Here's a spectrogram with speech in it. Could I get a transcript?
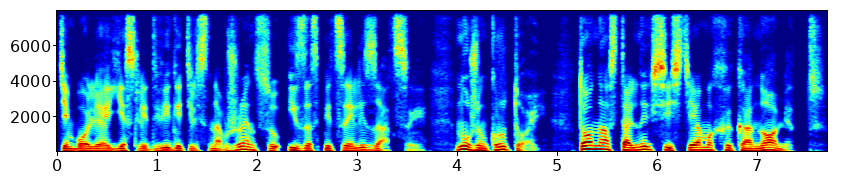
Тем более, если двигатель снабженцу из-за специализации нужен крутой, то на остальных системах экономит.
